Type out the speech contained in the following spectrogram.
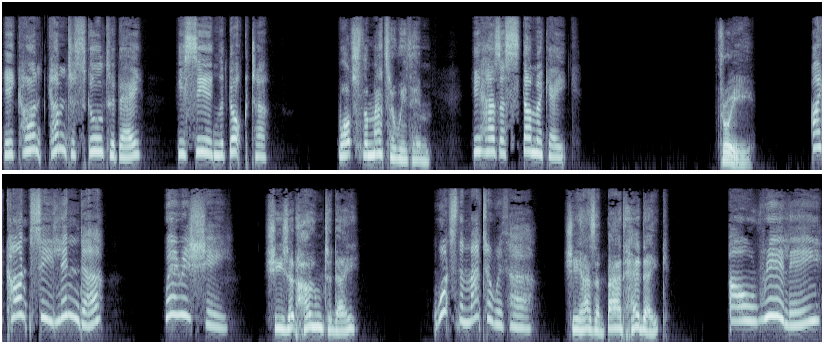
He can't come to school today. He's seeing the doctor. What's the matter with him? He has a stomach ache. 3, I can't see Linda. Where is she? She's at home today. What's the matter with her? She has a bad headache. Oh, really?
